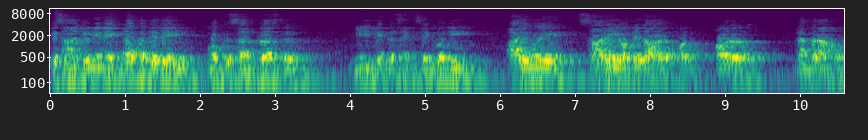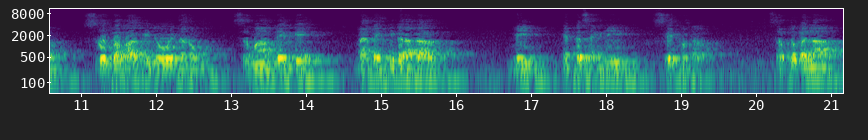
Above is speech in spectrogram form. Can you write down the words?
ਕਿਸਾਨ ਯੂਨੀਅਨ ਏਕਤਾ ਫਤਿਹ ਦੇ ਮੁੱਖ ਸਰਪ੍ਰਸਤ ਮੀਤਿੰਦਰ ਸਿੰਘ ਸੇਖੋ ਜੀ, ਆਏ ਹੋਏ ਸਾਰੇ ਅਹੁਦੇਦਾਰ ਔਰ- ਮੈਂਬਰਾਂ ਨੂੰ ਸਰੋਪਾ ਪਾ ਕੇ ਜੋ ਇਹਨਾਂ ਨੂੰ ਸਨਮਾਨ ਦੇਣਗੇ। ਮੈਂ ਬੇਨਤੀ ਕਰਾਂਗਾ ਮੀਤਿੰਦਰ ਸਿੰਘ ਜੀ, ਸੇਖੋ ਦਾ ਸਭ ਤੋਂ ਪਹਿਲਾਂ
